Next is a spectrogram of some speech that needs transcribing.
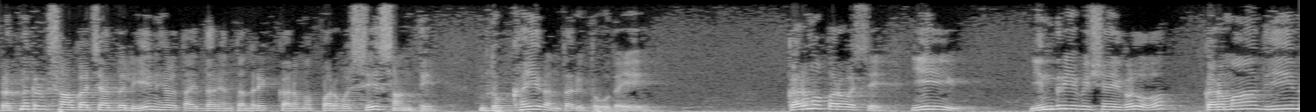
ರತ್ನಕರ್ಣ ಸಾವಕಾಚಾರದಲ್ಲಿ ಏನು ಹೇಳ್ತಾ ಇದ್ದಾರೆ ಅಂತಂದ್ರೆ, ಕರ್ಮ ಪರ್ವಶೇ ಶಾಂತಿ, ದುಃಖೈರಂತ ಕರ್ಮ ಪರವಶೆ. ಈ ಇಂದ್ರಿಯ ವಿಷಯಗಳು ಕರ್ಮಾಧೀನ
